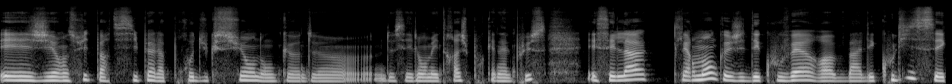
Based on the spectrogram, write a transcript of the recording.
Et j'ai ensuite participé à la production donc, euh, de, de ces longs métrages pour Canal. Et c'est là clairement que j'ai découvert euh, bah, les coulisses et,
